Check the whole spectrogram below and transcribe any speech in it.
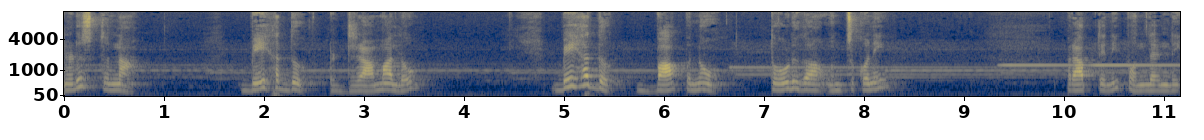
నడుస్తున్న. బేహద్దు డ్రామాలో బేహద్ బాపును తోడుగా ఉంచుకొని ప్రాప్తిని పొందండి.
